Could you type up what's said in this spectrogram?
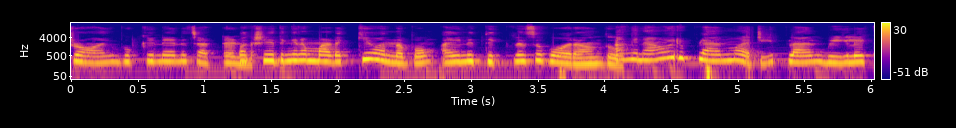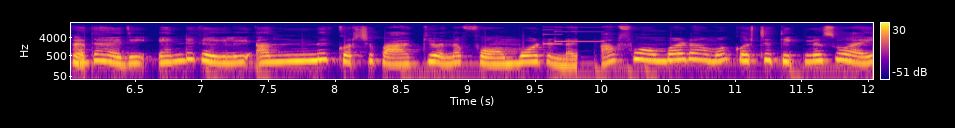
ഡ്രോയിങ് ബുക്കിന്റെ തന്നെ ചട്ട പക്ഷെ ഇതിങ്ങനെ മടക്കി വന്നപ്പം അതിന് തിക്നെസ് പോരാൻ തോന്നും അങ്ങനെ ആ ഒരു പ്ലാൻ മാറ്റി പ്ലാൻ ബിയിലേക്ക് അതായത് എന്റെ കയ്യിൽ അന്ന് കുറച്ച് ബാക്കി വന്ന ഫോം ബോർഡ് ഉണ്ടായി. ആ ഫോം ബോർഡ് ആകുമ്പോൾ കുറച്ച് തിക്നെസ്സും ആയി.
